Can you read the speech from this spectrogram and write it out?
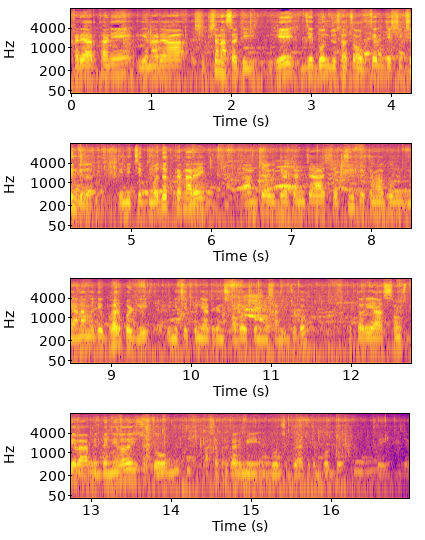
खऱ्या अर्थाने येणाऱ्या शिक्षणासाठी हे जे दोन दिवसाचं औपचारिक जे शिक्षण दिलं हे निश्चित मदत करणार आहे. आमच्या विद्यार्थ्यांच्या शैक्षणिक दृष्टिकोनातून ज्ञानामध्ये भर पडली हे निश्चितपणे या ठिकाणी स्वाभाविकपणे मी सांगू शकतो तर या संस्थेला मी धन्यवाद इच्छितो अशा प्रकारे मी दोन शब्द या ठिकाणी बोलतो. जय- जय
